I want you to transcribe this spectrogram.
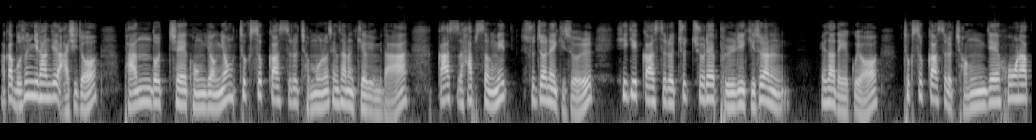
아까 무슨 일 하는지 아시죠? 반도체 공정용 특수가스를 전문으로 생산하는 기업입니다. 가스 합성 및 수전의 기술, 희귀가스를 추출해 분리 기술하는 회사 되겠고요. 특수가스를 정제, 혼합,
